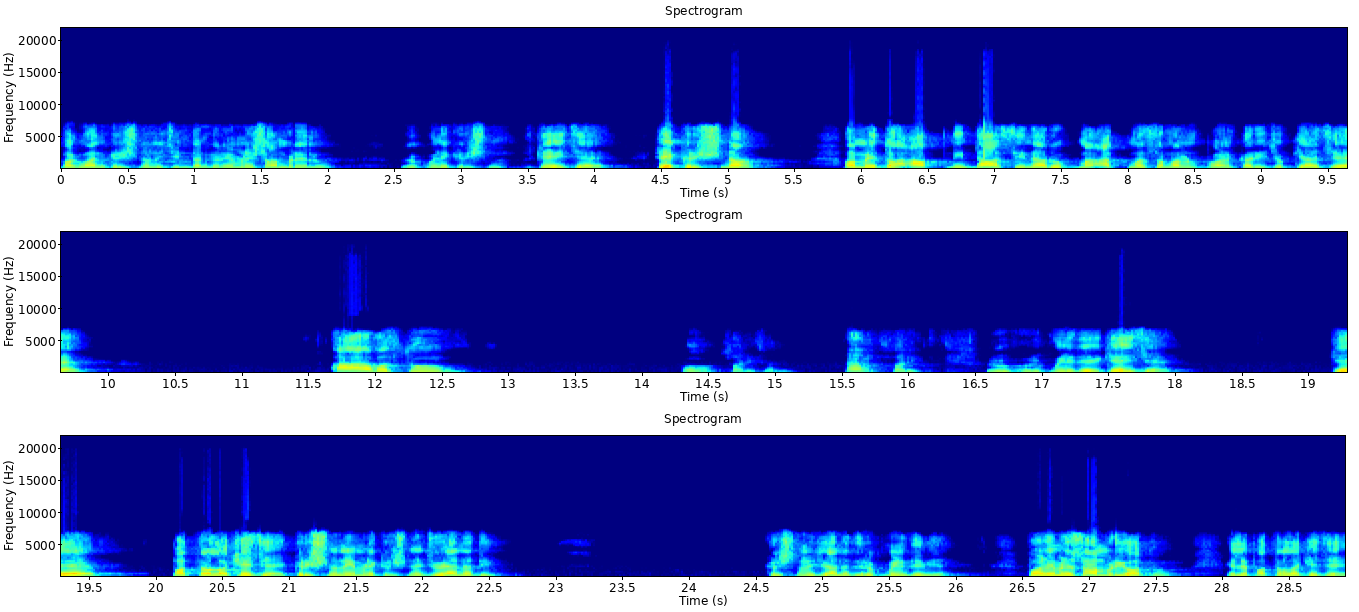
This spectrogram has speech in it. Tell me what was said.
ભગવાન કૃષ્ણનું ચિંતન કર્યું. એમણે સાંભળેલું. રૂકમિણી કૃષ્ણ કહે છે, હે કૃષ્ણ, અમે તો આપની દાસીના રૂપમાં આત્મસમર્પણ કરી ચૂક્યા છે. આ વસ્તુ ઓ સોરી સોરી હા સોરી રૂકમિણી દેવી કહે છે કે પત્ર લખે છે કૃષ્ણને. એમણે કૃષ્ણ જોયા નથી. કૃષ્ણને જોયા નથી રૂકમિણી દેવીએ. પણ એમણે સાંભળ્યું હતું. એટલે પત્ર લખે છે,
